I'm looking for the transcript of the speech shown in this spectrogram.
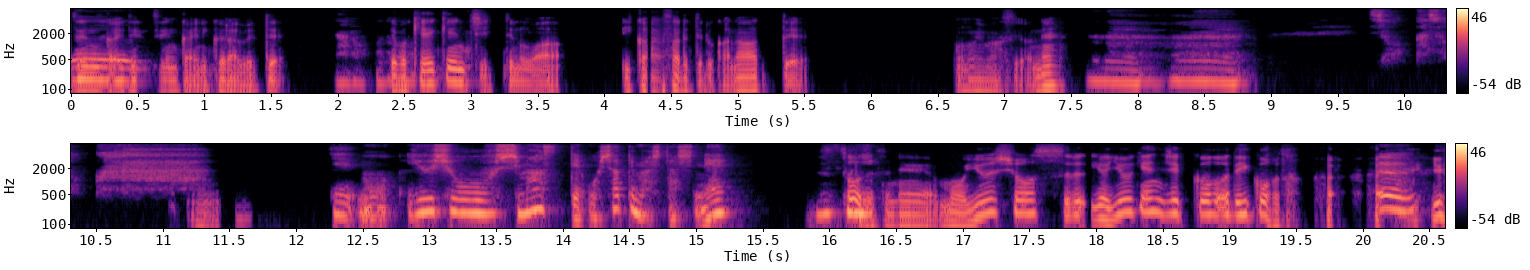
前回で前回に比べて。なるほど。やっぱ経験値っていうのは活かされてるかなって思いますよね。うん、うん。そうか、そうか。うんで、もう優勝しますっておっしゃってましたしね。そうですね。もう優勝する、いや、有言実行でいこうと。うん。有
